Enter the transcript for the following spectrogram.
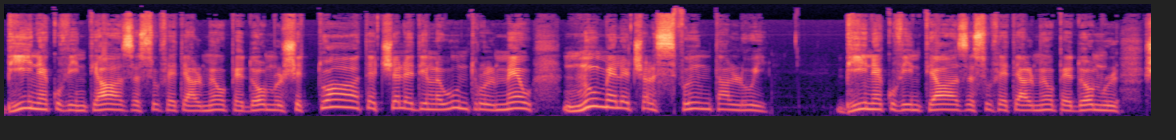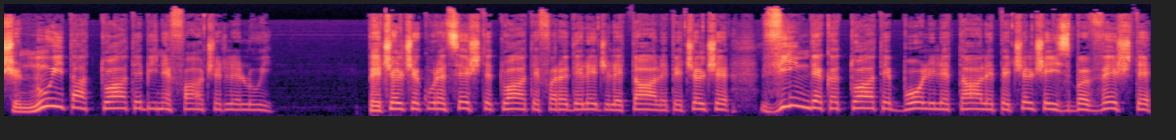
Binecuvintează suflete al meu pe Domnul și toate cele din lăuntrul meu numele cel sfânt al Lui. Binecuvintează suflete al meu pe Domnul și nu uita toate binefacerile Lui pe cel ce curățește toate fără de legile tale, pe cel ce vindecă toate bolile tale, pe cel ce izbăvește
